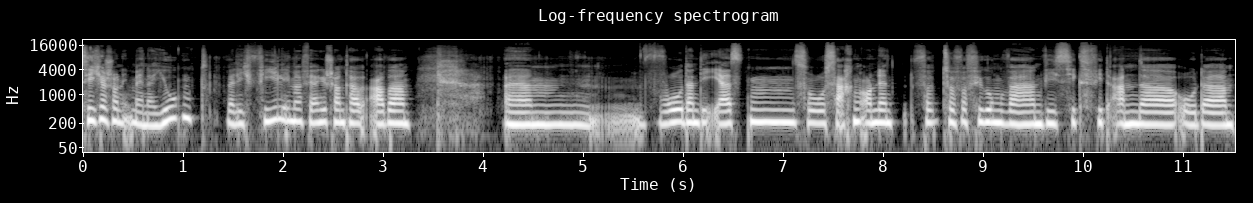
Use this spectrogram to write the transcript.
sicher schon in meiner Jugend, weil ich viel immer ferngeschaut habe, aber ähm, wo dann die ersten so Sachen online zur Verfügung waren, wie Six Feet Under oder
